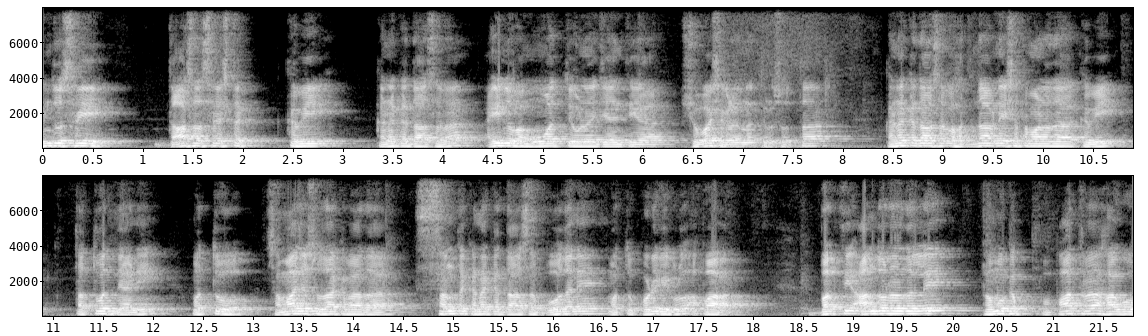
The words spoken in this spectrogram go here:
ಇಂದು ಶ್ರೀ ದಾಸಶ್ರೇಷ್ಠ ಕವಿ ಕನಕದಾಸರ ಐನೂರ ಮೂವತ್ತೇಳನೇ ಜಯಂತಿಯ ಶುಭಾಶಯಗಳನ್ನು ತಿಳಿಸುತ್ತಾ, ಕನಕದಾಸರು ಹದಿನಾರನೇ ಶತಮಾನದ ಕವಿ, ತತ್ವಜ್ಞಾನಿ ಮತ್ತು ಸಮಾಜ ಸುಧಾಕರಾದ ಸಂತ ಕನಕದಾಸ ಬೋಧನೆ ಮತ್ತು ಕೊಡುಗೆಗಳು ಅಪಾರ. ಭಕ್ತಿ ಆಂದೋಲನದಲ್ಲಿ ಪ್ರಮುಖ ಪಾತ್ರ ಹಾಗೂ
